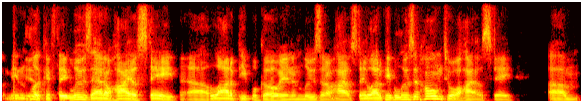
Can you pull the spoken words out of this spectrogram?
I mean, yeah. look, if they lose at Ohio State, uh, a lot of people go in and lose at Ohio State. A lot of people lose at home to Ohio State. Um,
